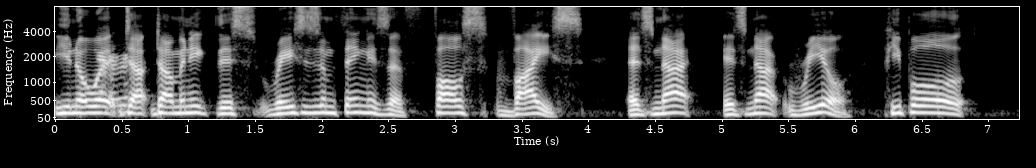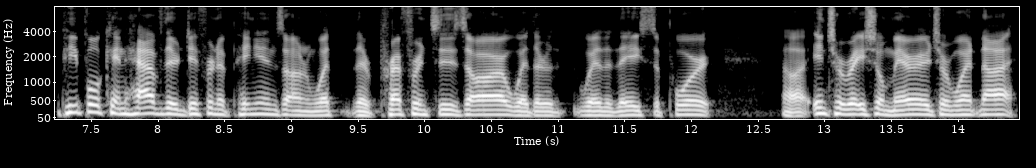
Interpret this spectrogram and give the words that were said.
You know what, Do- Dominique? This racism thing is a false vice. It's not. It's not real. People. People can have their different opinions on what their preferences are, whether whether they support uh, interracial marriage or whatnot.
